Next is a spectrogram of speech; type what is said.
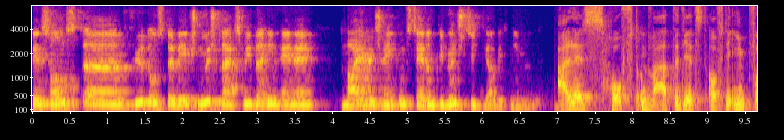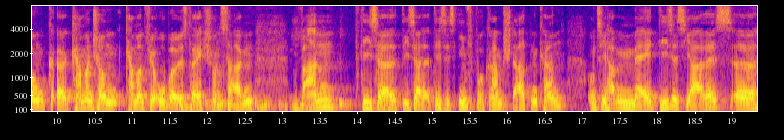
Denn sonst äh, führt uns der Weg schnurstracks wieder in eine neue Beschränkungszeit und die wünscht sich, glaube ich, niemand alles hofft und wartet jetzt auf die Impfung. Äh, kann man schon, kann man für Oberösterreich schon sagen, wann dieser, dieser, dieses Impfprogramm starten kann? Und Sie haben im Mai dieses Jahres äh,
